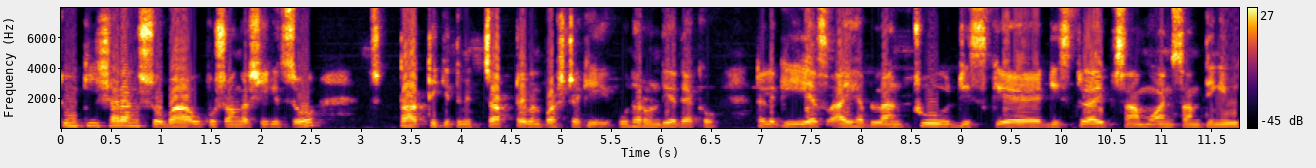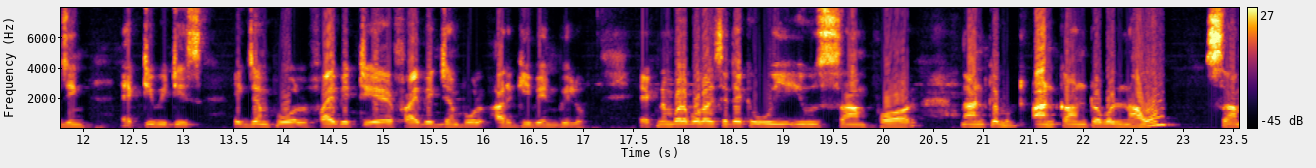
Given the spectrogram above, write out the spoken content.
তুমি কি সারাংশ বা উপসংহার শিখেছো তার থেকে তুমি চারটা এবং পাঁচটা কি উদাহরণ দিয়ে দেখো। তাহলে কি yes I have learn to describe someone something using activities example five five example are given below এক নম্বরে বলা হয়েছে, দেখো we use some for uncountable noun some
